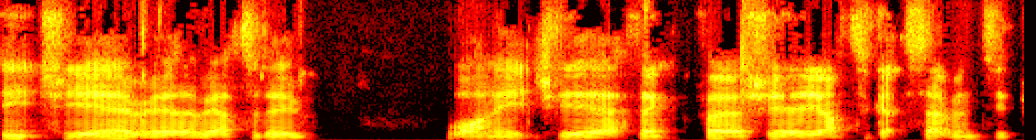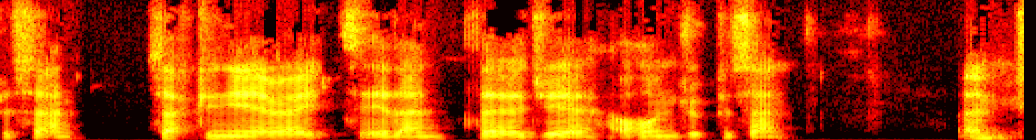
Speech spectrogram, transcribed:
each year. Really, we had to do one each year. I think first year you have to get seventy percent, second year eighty, then third year hundred percent. And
